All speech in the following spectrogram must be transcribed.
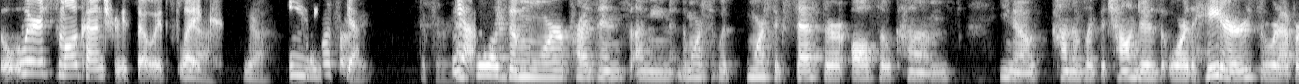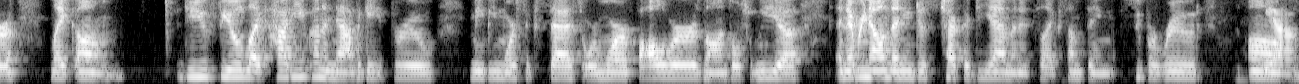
we're a small country, so it's like yeah, yeah. easy. That's all yeah. right. That's all right. Yeah. I feel like the more presence, I mean, the more with more success, there also comes, you know, kind of like the challenges or the haters or whatever. Like, um, do you feel like how do you kind of navigate through maybe more success or more followers on social media? And every now and then you just check a dm and it's like something super rude. Um, yeah.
